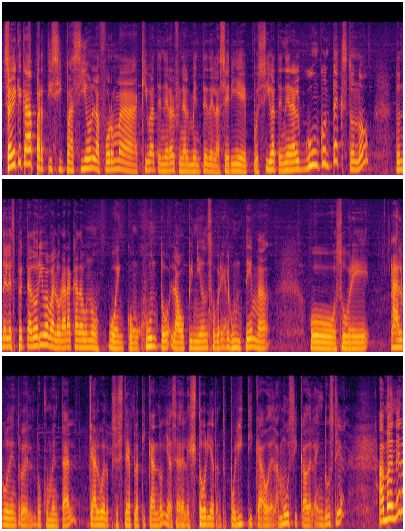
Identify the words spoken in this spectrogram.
Sabía que cada participación, la forma que iba a tener al finalmente de la serie, pues iba a tener algún contexto, ¿no? donde el espectador iba a valorar a cada uno o en conjunto la opinión sobre algún tema o sobre algo dentro del documental, ya algo de lo que se esté platicando, ya sea de la historia, tanto política o de la música o de la industria. A manera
